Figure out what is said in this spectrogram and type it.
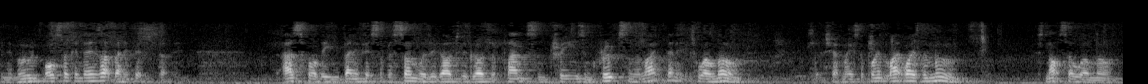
And the moon also contains that benefit. As for the benefits of the sun with regard to the growth of plants and trees and fruits and the like, then it's well known. So the Sheikh makes the point. Likewise, the moon. It's not so well known,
